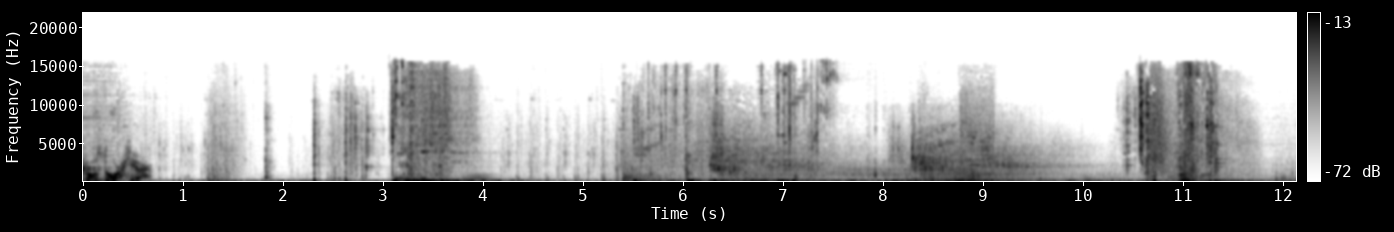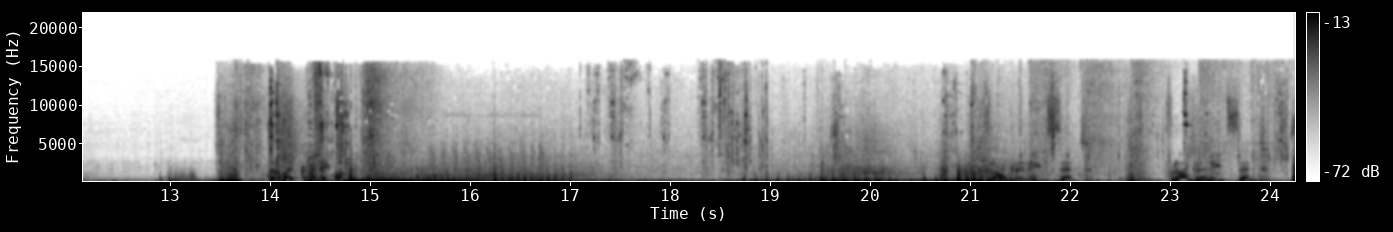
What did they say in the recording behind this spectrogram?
Close door here. Thermite grenade set. Frag grenade set.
